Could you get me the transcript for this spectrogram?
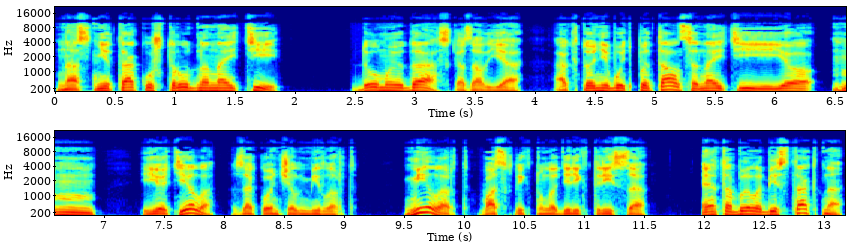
Нас не так уж трудно найти». «Думаю, да», — сказал я. «А кто-нибудь пытался найти ее... Ее тело?» — закончил Миллард. «Миллард!» — воскликнула директриса. «Это было бестактно.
